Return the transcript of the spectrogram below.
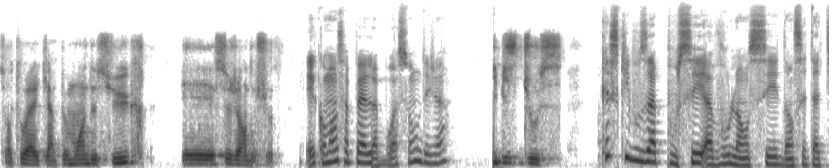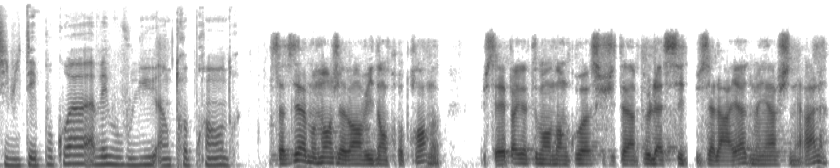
surtout avec un peu moins de sucre et ce genre de choses. Et comment s'appelle la boisson déjà? Ibis Juice. Qu'est-ce qui vous a poussé à vous lancer dans cette activité? Pourquoi avez-vous voulu entreprendre? Ça faisait un moment que j'avais envie d'entreprendre. Je savais pas exactement dans quoi, parce que j'étais un peu lassé du salariat de manière générale.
